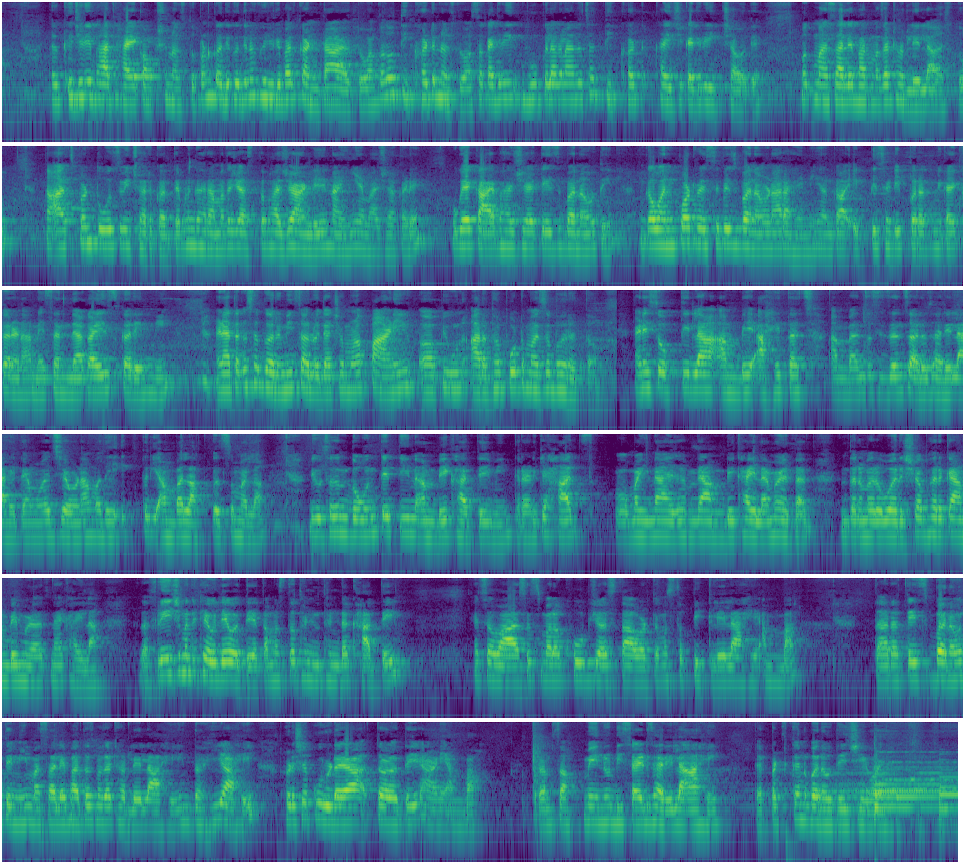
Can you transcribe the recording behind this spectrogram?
तर खिचडी भात हा एक ऑप्शन असतो. पण कधी कधी ना खिचडी भात कंटाळा येतो. कारण का तो तिखट नसतो. असं काहीतरी भूक लागल्यानंतर तिखट खायची काहीतरी इच्छा होते. मग मसाले भात माझा ठरलेला असतो. तर आज पण तोच विचार करते. पण घरामध्ये जास्त भाज्या आणलेली नाही आहे माझ्याकडे. उगे काय भाजी आहे तेच बनवते. का वन पॉट रेसिपीज बनवणार आहे मी. कारण का एकटीसाठी परत मी काही करणार नाही. संध्याकाळीच करेन मी. आणि आता कसं गरमी चालू आहे. त्याच्यामुळं पाणी पिऊन अर्ध पोट माझं भरतं. आणि सोबतीला आंबे आहेतच. आंब्यांचं सीझन चालू झालेला आहे त्यामुळे जेवणामध्ये एकतरी आंबा लागतोच मला. दिवसातून दोन ते तीन आंबे खाते मी कारण की हाच महिना आहे ज्यामध्ये आंबे खायला मिळतात. नंतर मला वर्षभर काय आंबे मिळत नाही खायला. आता फ्रीजमध्ये ठेवले होते आता मस्त थंड थंड खाते. याचा वासच मला खूप जास्त आवडतो मस्त पिकलेला आहे आंबा. तर तेच बनवते मी. मसाले भातच माझा ठरलेला आहे. दही आहे थोड्याशा कुरडया तळते आणि आंबा. तर आमचा मेनू डिसाईड झालेला आहे. तर पटकन बनवते जेवण.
